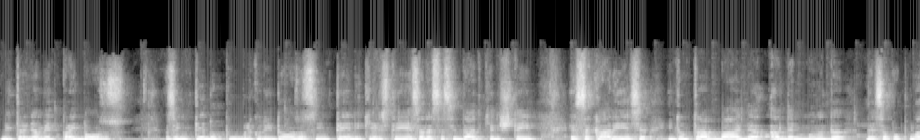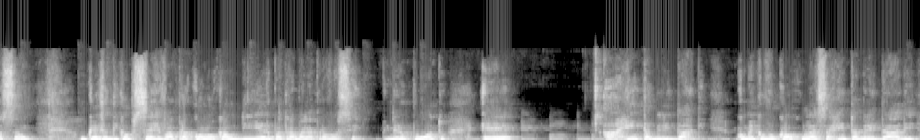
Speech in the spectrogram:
de treinamento para idosos. Você entende o público de idosos, você entende que eles têm essa necessidade, que eles têm essa carência, então trabalha a demanda dessa população. O que você tem que observar para colocar o dinheiro para trabalhar para você? Primeiro ponto é a rentabilidade. Como é que eu vou calcular essa rentabilidade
